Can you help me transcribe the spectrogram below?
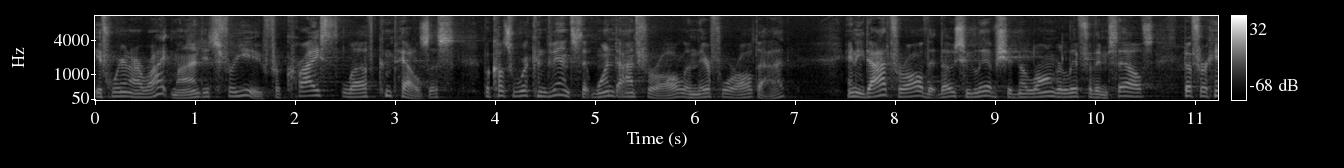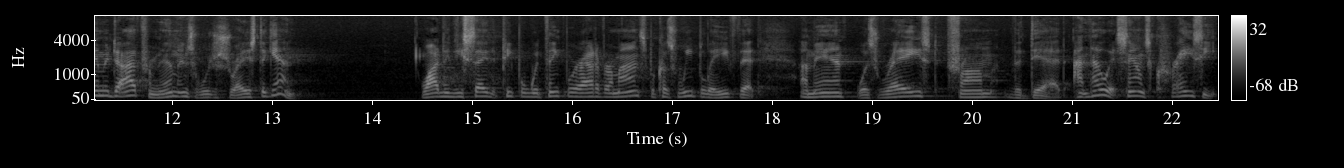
If we're in our right mind, it's for you. For Christ's love compels us because we're convinced that one died for all and therefore all died. And he died for all that those who live should no longer live for themselves, but for him who died for them and was raised again. Why did he say that people would think we're out of our minds? Because we believe that a man was raised from the dead. I know it sounds crazy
